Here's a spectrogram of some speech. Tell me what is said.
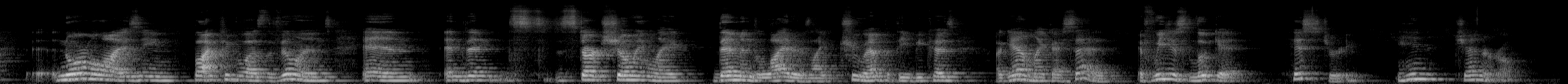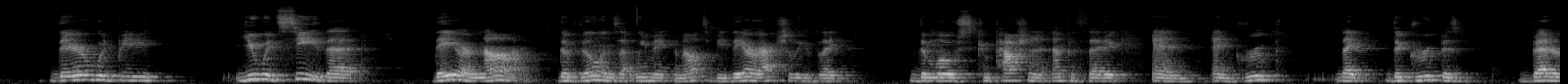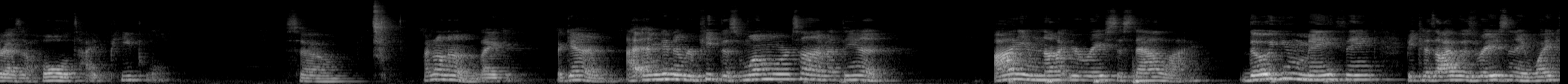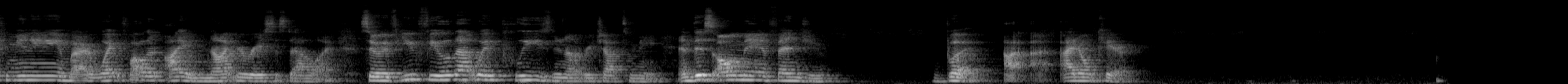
normalizing black people as the villains and and then s- start showing like them in the light of like true empathy because again, like I said, if we just look at history in general, there would be, you would see that they are not the villains that we make them out to be. They are actually like the most compassionate, empathetic, and and group like the group is better as a whole type people. So I don't know. Like again, I am gonna repeat this one more time at the end. I am not your racist ally. Though you may think because I was raised in a white community and by a white father, I am not your racist ally. So if you feel that way, please do not reach out to me. And this all may offend you, but I, I don't care.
